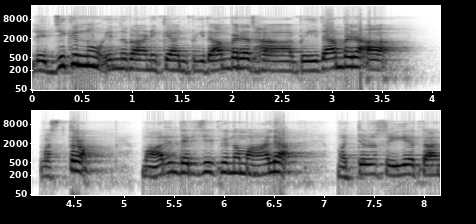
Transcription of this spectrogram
ലജ്ജിക്കുന്നു എന്ന് കാണിക്കാൻ പീതാംബരധാ പീതാംബര ആ വസ്ത്രം മാറിൽ ധരിച്ചിരിക്കുന്ന മാല മറ്റൊരു സ്ത്രീയെ താൻ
